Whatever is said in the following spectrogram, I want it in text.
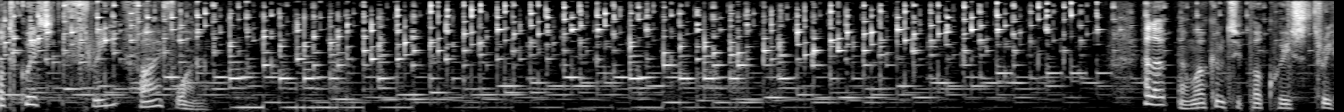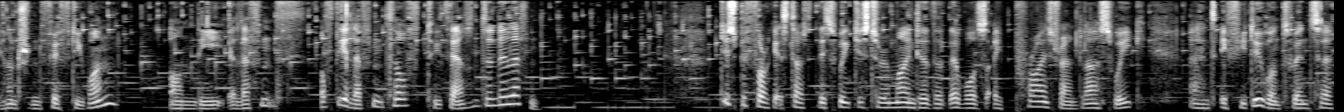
PodQuiz 351. Hello and welcome to PodQuiz 351 on the 11th of the 11th of 2011. Just before I get started this week, just a reminder that there was a prize round last week, and if you do want to enter,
